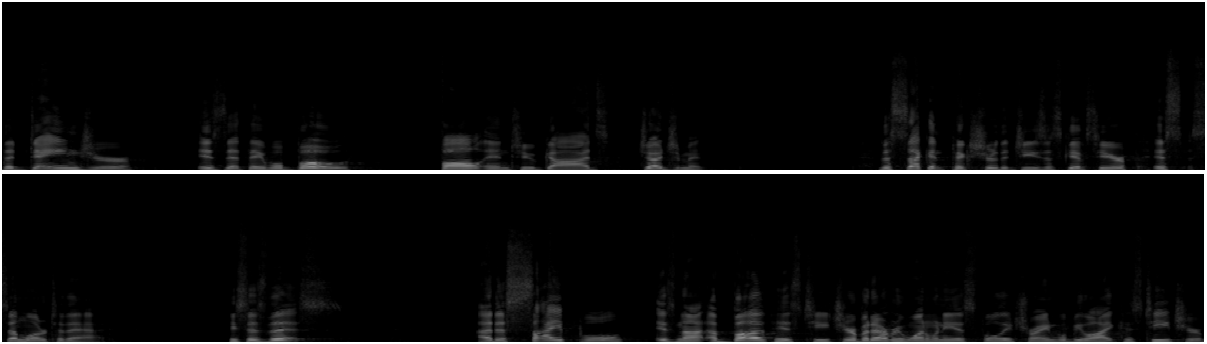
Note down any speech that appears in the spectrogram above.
The danger is that they will both fall into God's judgment. The second picture that Jesus gives here is similar to that. He says this A disciple is not above his teacher, but everyone, when he is fully trained, will be like his teacher.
